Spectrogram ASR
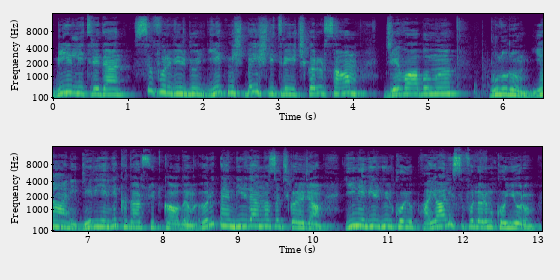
1 litreden 0,75 litreyi çıkarırsam cevabımı bulurum. Yani geriye ne kadar süt kaldığımı. Öğretmen birden nasıl çıkaracağım? Yine virgül koyup hayali sıfırlarımı koyuyorum.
